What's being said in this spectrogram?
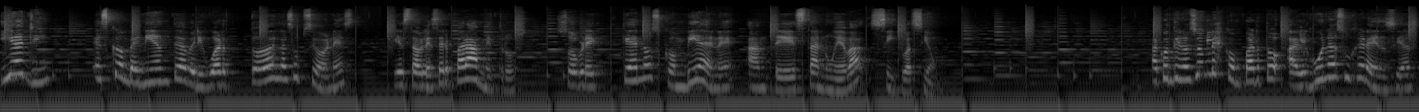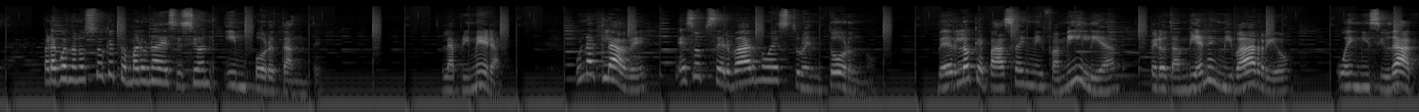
Y allí es conveniente averiguar todas las opciones y establecer parámetros sobre qué nos conviene ante esta nueva situación. A continuación les comparto algunas sugerencias para cuando nos toque tomar una decisión importante. La primera, una clave es observar nuestro entorno, ver lo que pasa en mi familia, pero también en mi barrio o en mi ciudad,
